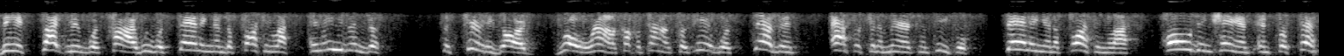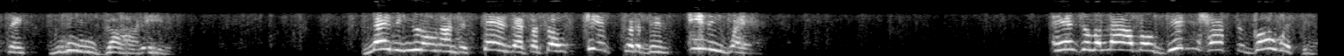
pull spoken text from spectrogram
The excitement was high. We were standing in the parking lot, and even the security guard drove around a couple times because here were seven African American people standing in a parking lot holding hands and professing who God is. Maybe you don't understand that, but those kids could have been anywhere. Angela Malvo didn't have to go with them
